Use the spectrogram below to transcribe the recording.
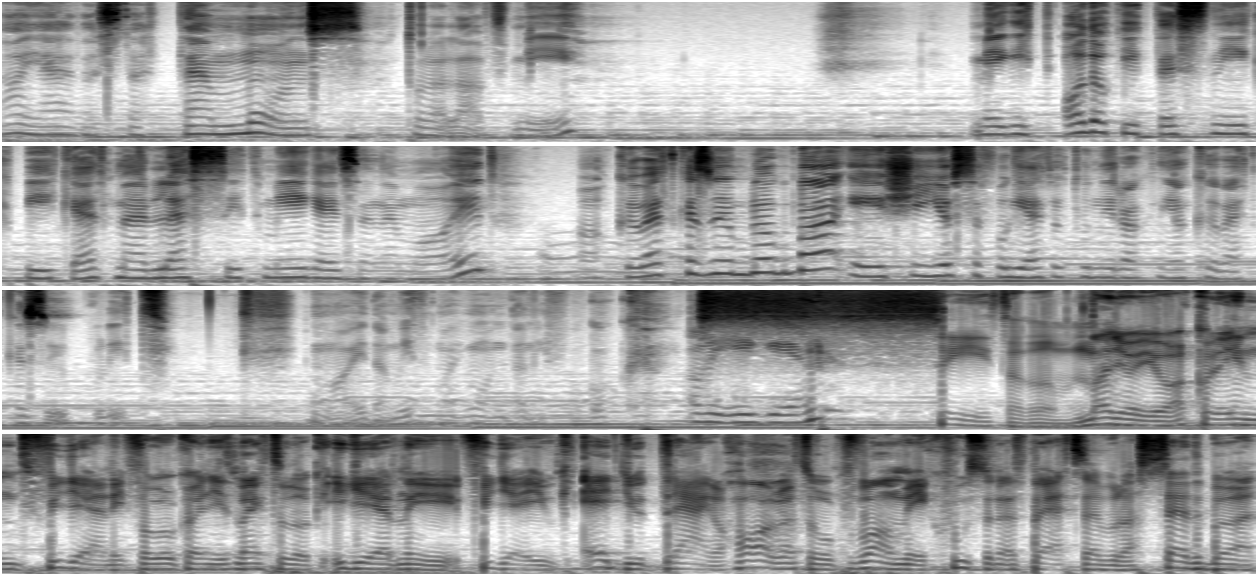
jaj, elvesztettem, Mons-tól a Love Me, még itt adok itt egy sneak peeket, mert lesz itt még egy zene majd a következő blogba, és így össze fogjátok tudni rakni a következő pulit. Majd, amit majd mondani fogok a végén. Szétadom. Nagyon jó, akkor én figyelni fogok, annyit meg tudok ígérni. Figyeljük együtt, drága hallgatók, van még 25 perc ebből a setből.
